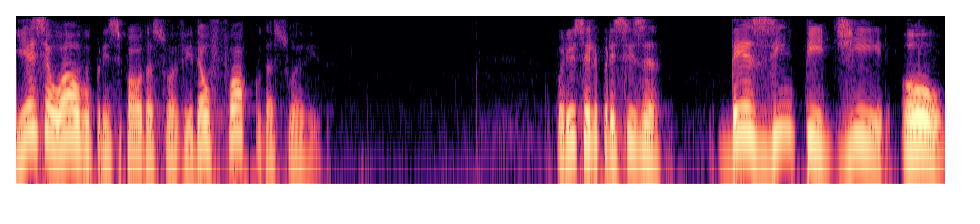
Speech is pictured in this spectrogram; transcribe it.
E esse é o alvo principal da sua vida, é o foco da sua vida. Por isso ele precisa desimpedir ou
